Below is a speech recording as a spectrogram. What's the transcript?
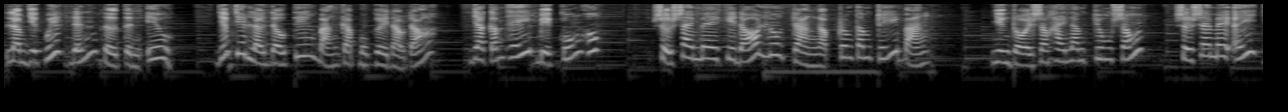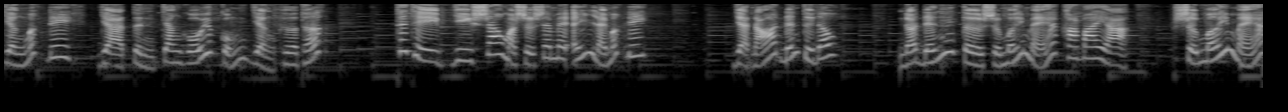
lòng nhiệt quyết đến từ tình yêu, giống như lần đầu tiên bạn gặp một người nào đó và cảm thấy bị cuốn hút. Sự say mê khi đó luôn tràn ngập trong tâm trí bạn. Nhưng rồi sau hai năm chung sống, sự say mê ấy dần mất đi và tình chăn gối cũng dần thưa thớt. Thế thì vì sao mà sự say mê ấy lại mất đi? Và nó đến từ đâu? Nó đến từ sự mới mẻ Carmine à. Sự mới mẻ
